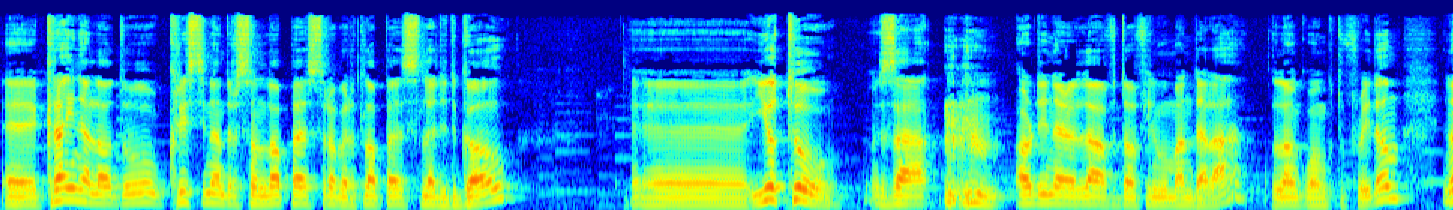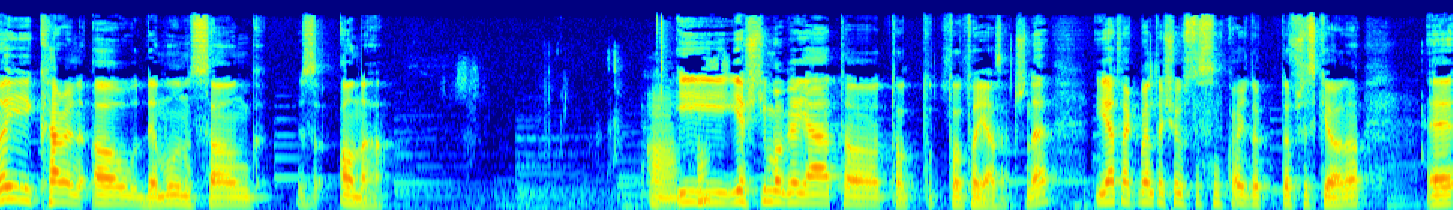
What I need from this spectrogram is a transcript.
E, Kraina lodu, Christine Anderson Lopez, Robert Lopez, Let It Go. E, U2 za Ordinary Love do filmu Mandela, Long Walk to Freedom. No i Karen O, The Moon Song z Ona. Mhm. I jeśli mogę ja, to, to, to, to, to ja zacznę. I ja tak będę się ustosunkować do, do wszystkiego. No. E,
